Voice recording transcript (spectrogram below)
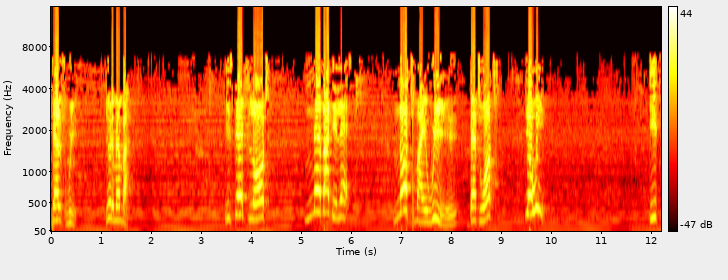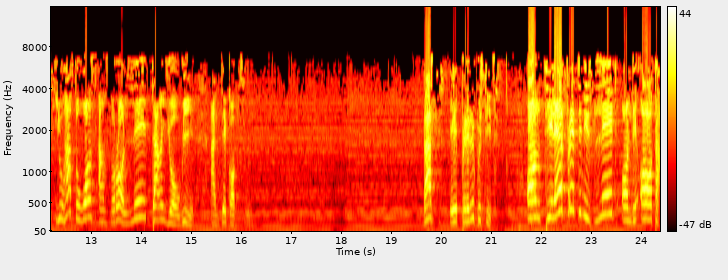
self will? Do you remember? He said, Lord, nevertheless, not my will, but what? Your will. It, you have to once and for all lay down your will and take up his will. That's a prerequisite. Until everything is laid on the altar.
